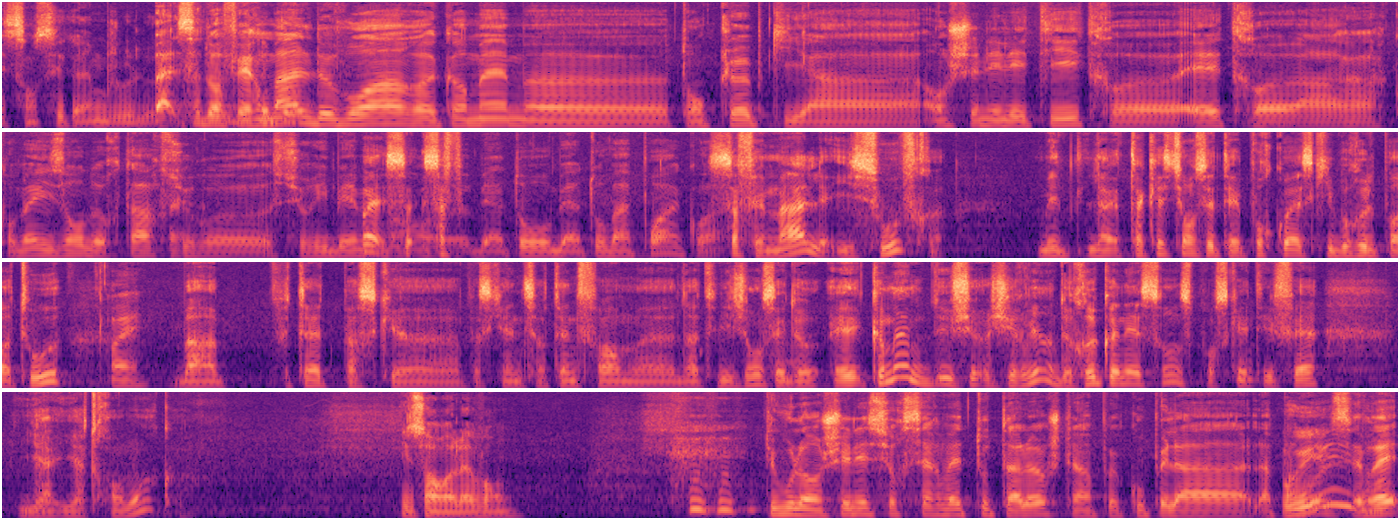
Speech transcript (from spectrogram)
censé quand même jouer le. Bah, ça doit faire mal de voir euh, quand même euh, ton club qui a enchaîné les titres euh, être à combien ils ont de retard sur, euh, sur eBay Ouais, maintenant, ça- ça euh, fait- bientôt, bientôt 20 points. Quoi. Ça fait mal, ils souffrent, mais la- ta question c'était pourquoi est-ce qu'ils brûlent pas tout Ouais. ben, Peut-être parce qu'il parce qu'il y a une certaine forme euh, d'intelligence et, de, et quand même, j'y reviens, de reconnaissance pour ce qui a été fait il y a, il y a trois mois. Quoi. Ils s'en relèveront. Tu voulais enchaîner sur Servette tout à l'heure, je t'ai un peu coupé la, la parole. Oui, c'est vrai,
